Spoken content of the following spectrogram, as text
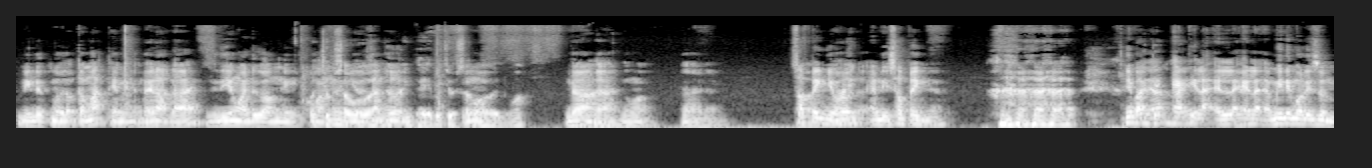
mình được mở rộng tầm mắt thì mình cảm thấy là đấy đi ngoài đường mình cố gắng nhiều hơn, gian hơn. anh thấy có chiều sâu hơn đúng không Vâng, à. đấy, đúng rồi. Đấy, đấy. Shopping ờ, nhiều hay. hơn, em đi shopping nữa. nhưng mà em, em thì lại lại, yeah. lại minimalism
